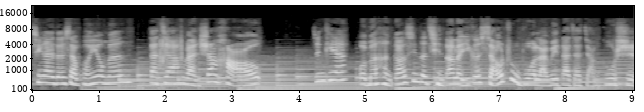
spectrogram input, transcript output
亲爱的小朋友们，大家晚上好！今天我们很高兴的请到了一个小主播来为大家讲故事。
